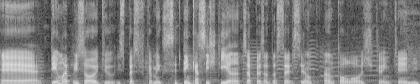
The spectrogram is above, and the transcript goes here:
É, tem um episódio especificamente que você tem que assistir antes, apesar da série ser antológica, entende?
